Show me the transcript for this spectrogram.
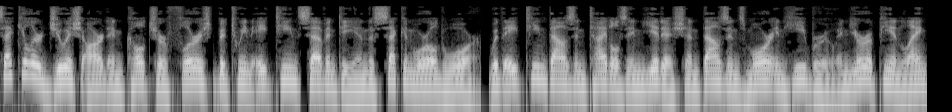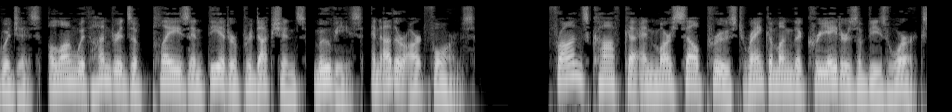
Secular Jewish art and culture flourished between 1870 and the Second World War, with 18,000 titles in Yiddish and thousands more in Hebrew and European languages, along with hundreds of plays and theater productions, movies, and other art forms. Franz Kafka and Marcel Proust rank among the creators of these works.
